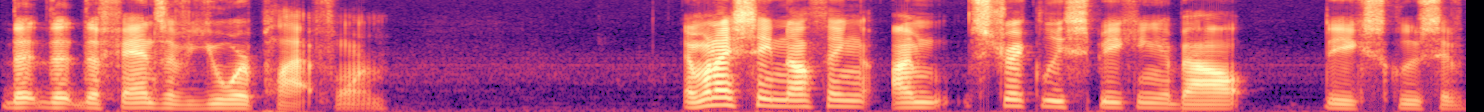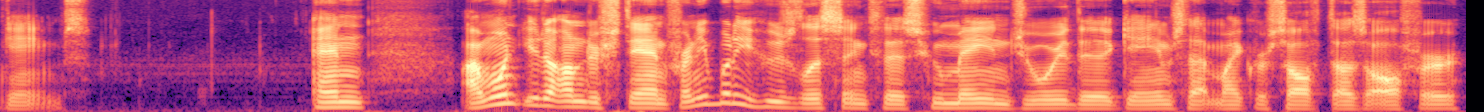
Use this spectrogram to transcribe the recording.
the, the, the fans of your platform. And when I say nothing, I'm strictly speaking about the exclusive games. And I want you to understand for anybody who's listening to this who may enjoy the games that Microsoft does offer,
